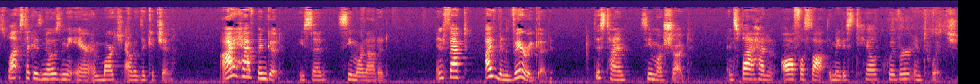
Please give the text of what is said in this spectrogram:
Splat stuck his nose in the air and marched out of the kitchen. I have been good, he said. Seymour nodded. In fact, I've been very good. This time, Seymour shrugged, and Splat had an awful thought that made his tail quiver and twitch.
